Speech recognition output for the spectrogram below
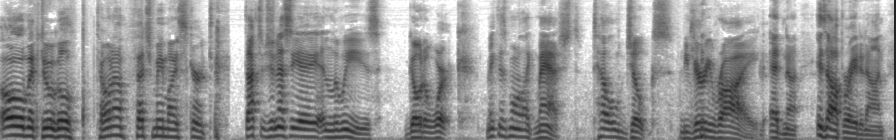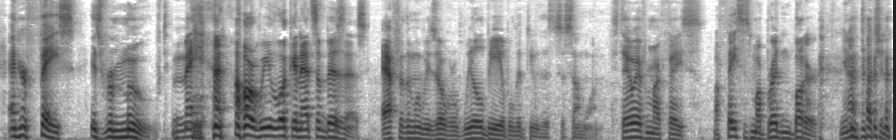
Oh, McDougal. Tona, fetch me my skirt. Dr. Genessier and Louise go to work. Make this more like mashed. Tell jokes. Be very wry. Edna is operated on, and her face is removed. Man, are we looking at some business? After the movie's over, we'll be able to do this to someone. Stay away from my face. My face is my bread and butter. You're not touching it.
